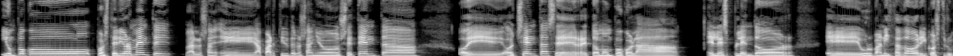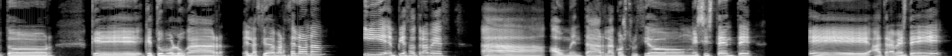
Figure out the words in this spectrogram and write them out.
Y un poco posteriormente, a, los a- eh, partir de los años 70, eh, 80, se retoma un poco la, el esplendor eh, urbanizador y constructor que, que tuvo lugar en la ciudad de Barcelona y empieza otra vez a aumentar la construcción existente eh, a través de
